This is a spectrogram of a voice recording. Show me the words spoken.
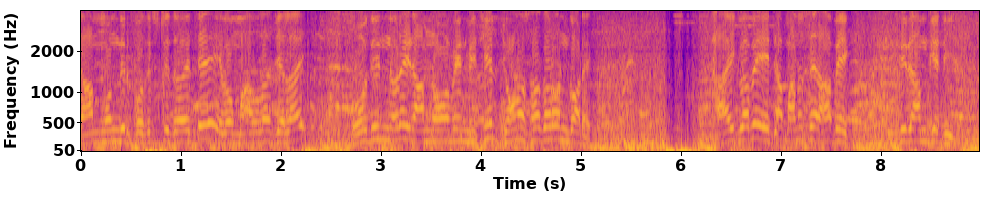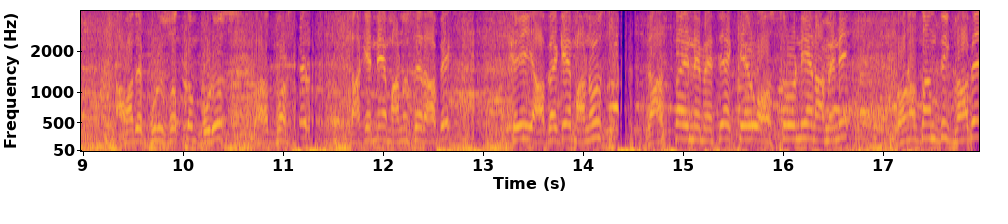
রাম মন্দির প্রতিষ্ঠিত হয়েছে এবং মালদা জেলায় বহুদিন ধরেই রামনবমীর মিছিল জনসাধারণ করে। স্বাভাবিকভাবে এটা মানুষের আবেগ শ্রীরামকে নিয়ে। আমাদের পুরুষোত্তম পুরুষ ভারতবর্ষের, তাকে নিয়ে মানুষের আবেগ। সেই আবেগে মানুষ রাস্তায় নেমেছে, কেউ অস্ত্র নিয়ে নামেনি। গণতান্ত্রিকভাবে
